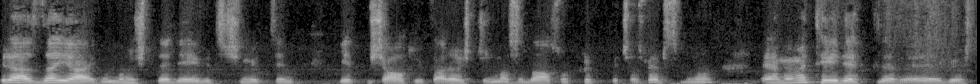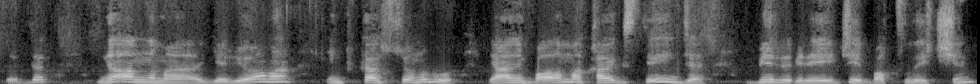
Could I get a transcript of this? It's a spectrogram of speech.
biraz daha yaygın. Bunu işte David Schmidt'in 76 ülke araştırması daha sonra 40 çalışma hepsi bunu hemen hemen teyit ettiler, e, gösterdiler. Ne anlama geliyor ama implikasyonu bu. Yani bağlanma kaygısı deyince bir bireyci batılı için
